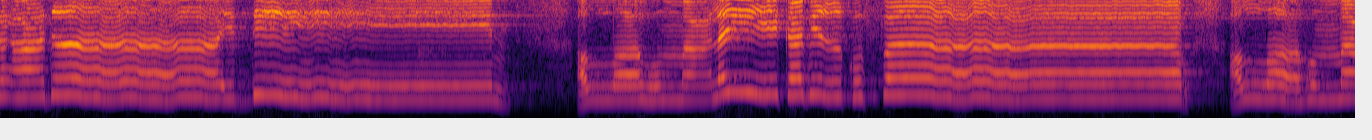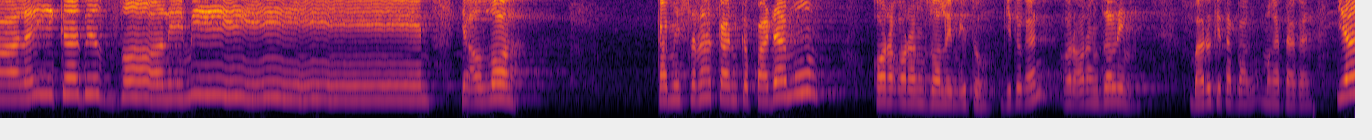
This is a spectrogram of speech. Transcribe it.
أعداء الدين. اللهم عليك بالكفار. اللهم عليك بالظالمين. Ya Allah kami serahkan kepadamu orang-orang zalim itu, gitu kan? Orang-orang zalim. Baru kita mengatakan, "Ya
